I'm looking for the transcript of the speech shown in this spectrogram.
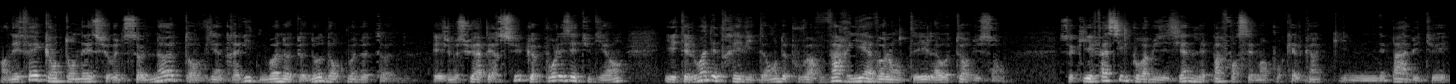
En effet, quand on est sur une seule note, on vient très vite monotono, donc monotone. Et je me suis aperçu que pour les étudiants, il était loin d'être évident de pouvoir varier à volonté la hauteur du son. Ce qui est facile pour un musicien ne pas forcément pour quelqu'un qui n'est pas habitué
